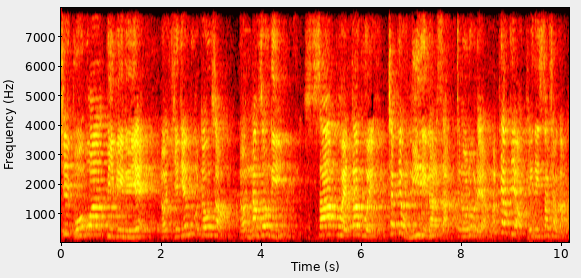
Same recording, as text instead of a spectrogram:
ရှေ့ဘိုးဘွားဘီဘင်တွေရဲ့နော်ရင်ကျင်းမှုအတုံးအဆောင်နော်နောက်ဆုံးဒီစားပွဲတောက်ပွဲချက်ပြုတ်နီးတွေကအစကျွန်တော်တို့တွေကမပြောက်ပြက်အောင်ထိမ့်သိမ်းစောင့်ရှောက်ကြမှာ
